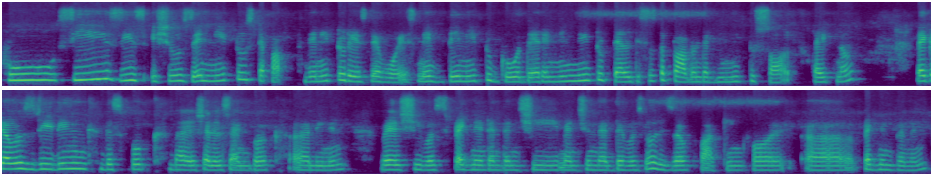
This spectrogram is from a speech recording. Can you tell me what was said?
who sees these issues they need to step up. They need to raise their voice. They need to go there and they need to tell this is the problem that we need to solve right now. Like i was reading this book by sheryl sandberg uh, Lean In where she was pregnant and then she mentioned that there was no reserved parking for uh, pregnant women.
